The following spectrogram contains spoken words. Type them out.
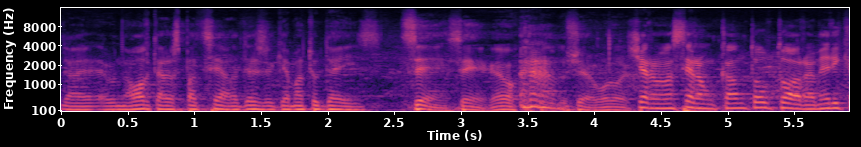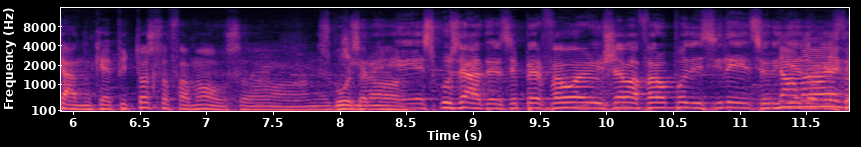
eh, una volta era spaziale, adesso si chiama Two Days. Sì, sì, ho capito, C'era una sera un cantautore americano che è piuttosto famoso. Scusami, eh, scusate se per favore riusciamo a fare un po' di silenzio, No, non che è stiamo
